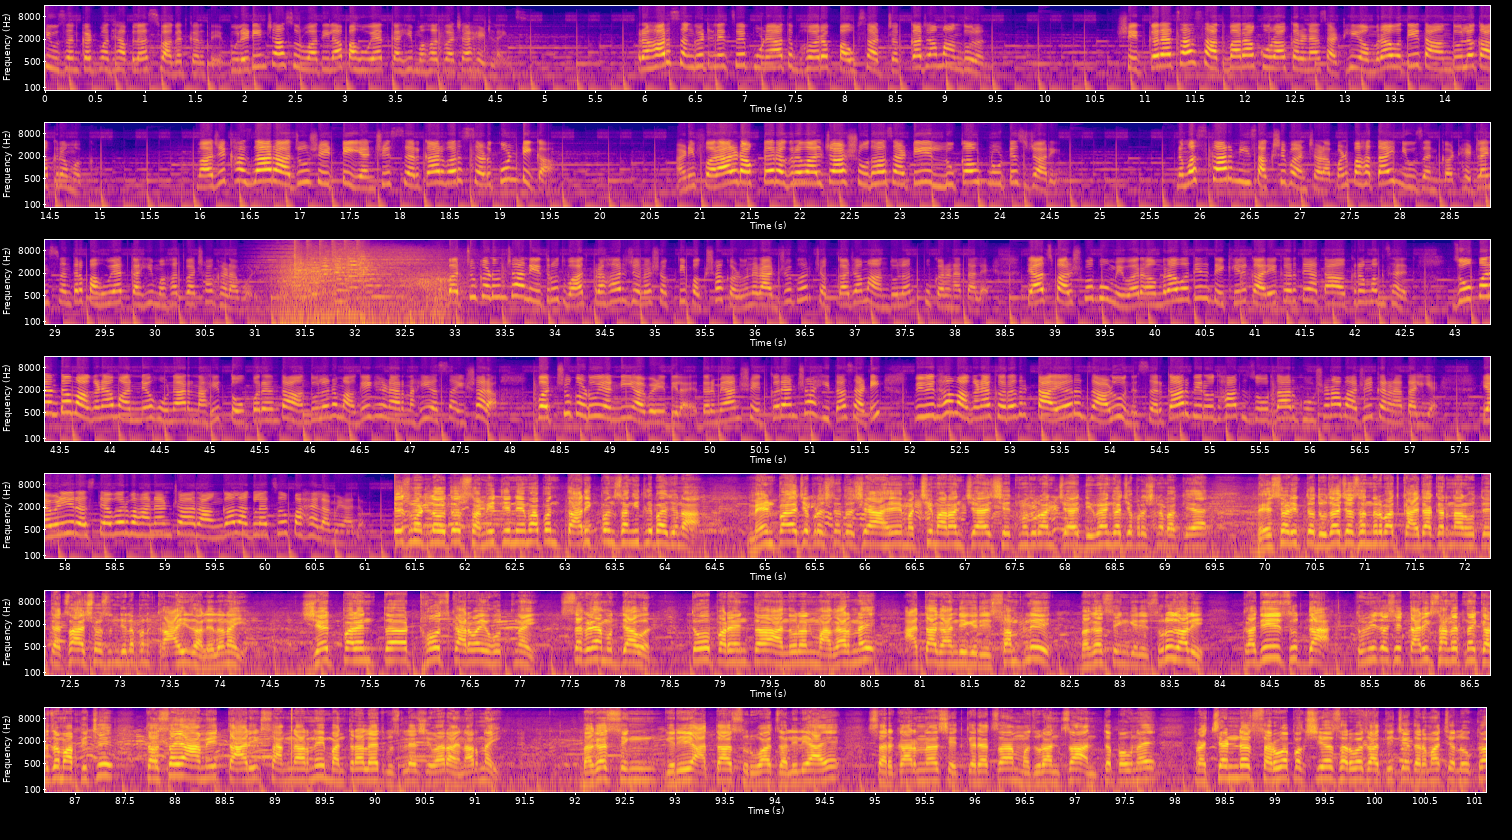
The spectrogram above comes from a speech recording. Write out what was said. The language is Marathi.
न्यूज अनकटमध्ये आपलं स्वागत करते. बुलेटिनच्या सुरुवातीला पाहूयात काही महत्त्वाच्या हेडलाईन्स प्रहार संघटनेचे पुण्यात भर पावसात चक्काजाम आंदोलन. शेतकऱ्याचा सातबारा कोरा करण्यासाठी अमरावतीत आंदोलक आक्रमक. माजी खासदार राजू शेट्टी यांची सरकारवर सडकून टीका. आणि फरार डॉक्टर अग्रवालच्या शोधासाठी लुकआउट नोटीस जारी. नमस्कार मी साक्षी बांचाळ आपण पाहताय न्यूज अनकट. हेडलाईन्स नंतर पाहूयात काही महत्त्वाच्या घडामोडी. बच्चू कडूंच्या नेतृत्वात प्रहार जनशक्ती पक्षाकडून राज्यभर चक्काजाम आंदोलन पुकारण्यात आलंय. त्याच पार्श्वभूमीवर अमरावतीत देखील कार्यकर्ते आता आक्रमक झालेत. जोपर्यंत मागण्या मान्य होणार नाहीत तोपर्यंत आंदोलन मागे घेणार नाही असा इशारा बच्चू कडू यांनी यावेळी दिलाय. दरम्यान शेतकऱ्यांच्या हितासाठी विविध मागण्या करत टायर जाळून सरकार विरोधात जोरदार घोषणाबाजी करण्यात आली आहे. यावेळी रस्त्यावर वाहनांच्या रांगा लागल्याचं पाहायला मिळालं. तेच म्हटलं होतं समिती नेमा पण तारीख पण सांगितली पाहिजे ना. मेंढपाळाचे प्रश्न तसे आहे मच्छीमारांचे आहेत शेतमजुरांचे आहेत दिव्यांगाचे प्रश्न बाकी आहे. भेसळयुक्त दुधाच्या संदर्भात कायदा करणार होते त्याचं आश्वासन दिलं पण काही झालेलं नाही. जेथपर्यंत ठोस कारवाई होत नाही सगळ्या मुद्द्यावर तोपर्यंत आंदोलन माघार नाही. आता गांधीगिरी संपली भगतसिंगगिरी सुरू झाली. कधीसुद्धा तुम्ही जशी तारीख सांगत नाही कर्जमाफीची तसंही आम्ही तारीख सांगणार नाही मंत्रालयात घुसल्याशिवाय राहणार नाही. भगतसिंगगिरी आता सुरुवात झालेली आहे. सरकारनं शेतकऱ्याचा मजुरांचा अंत पाहू नये. प्रचंड सर्वपक्षीय सर्व जातीचे धर्माचे लोक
